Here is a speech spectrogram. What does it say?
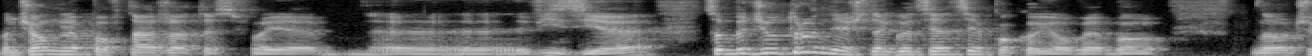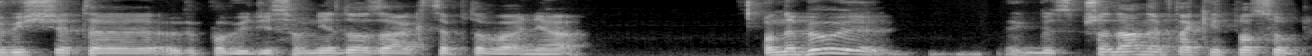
on ciągle powtarza te swoje e, e, wizje, co będzie utrudniać negocjacje pokojowe, bo no, oczywiście te wypowiedzi są nie do zaakceptowania. One były jakby sprzedane w taki sposób,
